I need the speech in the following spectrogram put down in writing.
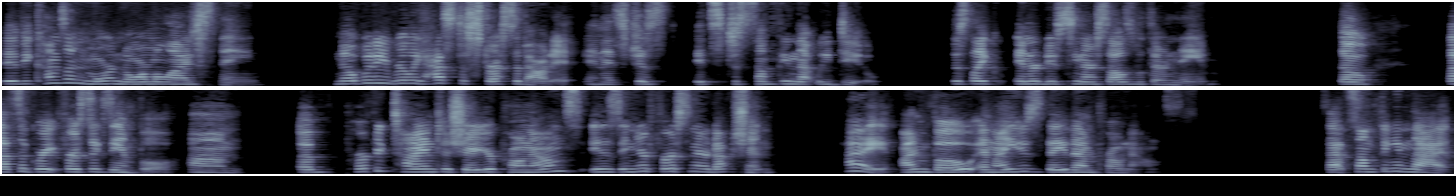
It becomes a more normalized thing. Nobody really has to stress about it, and it's just it's just something that we do just like introducing ourselves with their name. So that's a great first example. Um, a perfect time to share your pronouns is in your first introduction. Hi, I'm Bo and I use they, them pronouns. That's something that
